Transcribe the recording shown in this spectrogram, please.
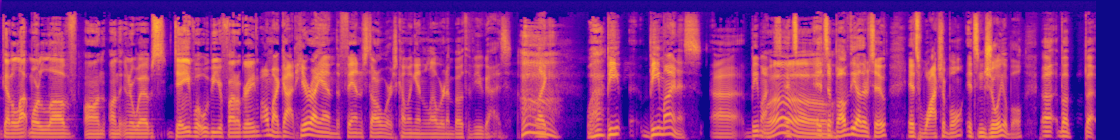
got a lot more love on, on the interwebs. Dave, what would be your final grade? Oh my god, here I am, the fan of Star Wars, coming in lower than both of you guys. like, What? B B minus. Uh, B minus. It's, it's above the other two. It's watchable. It's enjoyable. Uh, but but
